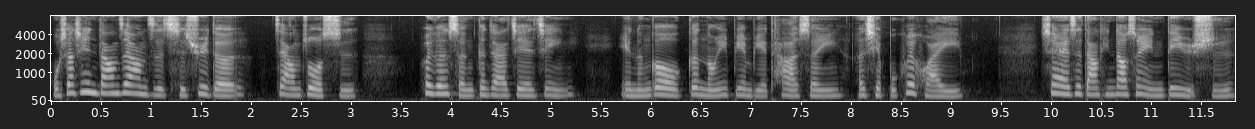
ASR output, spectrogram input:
我相信，当这样子持续的这样做时，会跟神更加接近，也能够更容易辨别他的声音，而且不会怀疑。下一次当听到声音低语时，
